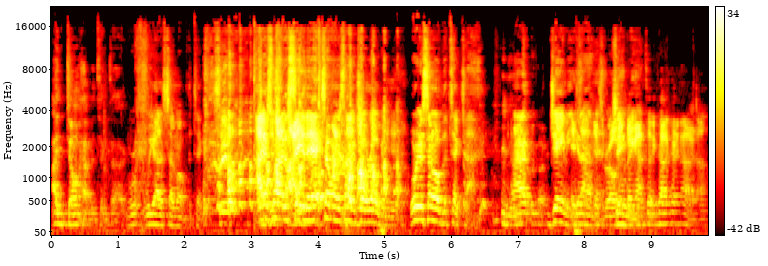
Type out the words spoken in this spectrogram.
I don't have a TikTok. We're- We gotta set him up with the TikTok. See, I just wanted to say that because I want to sound like Joe Rogan. We're gonna set him up with the TikTok. All right, Jamie, Is, get on is there. Rogan Jamie. big on TikTok right now or no?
